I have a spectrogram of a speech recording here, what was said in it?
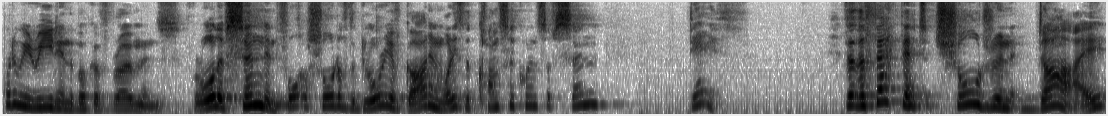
What do we read in the book of Romans? For all have sinned and fall short of the glory of God, and what is the consequence of sin? Death. That the fact that children die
